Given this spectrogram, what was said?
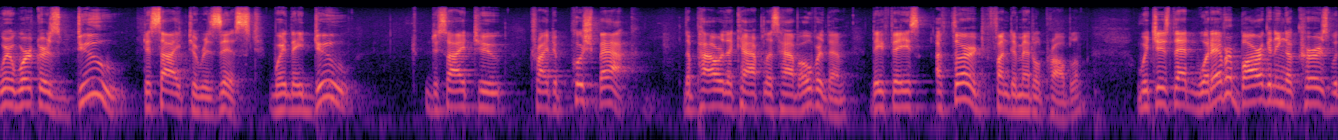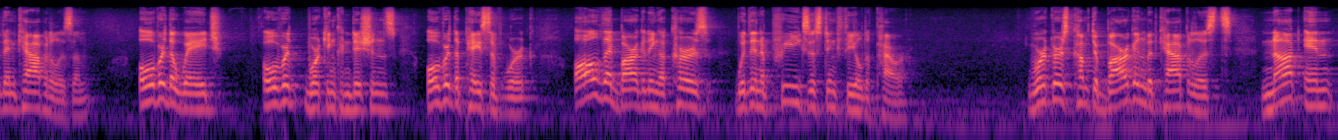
where workers do decide to resist, where they do decide to try to push back the power that capitalists have over them, they face a third fundamental problem, which is that whatever bargaining occurs within capitalism over the wage, over working conditions, over the pace of work, all that bargaining occurs within a pre-existing field of power. Workers come to bargain with capitalists not in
